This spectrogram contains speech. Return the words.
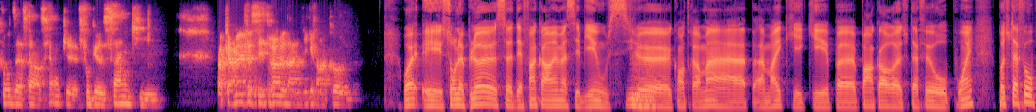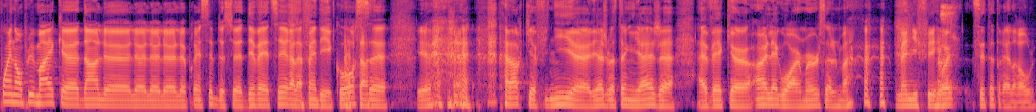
courtes ascensions que Fugelsang qui a quand même fait ses preuves dans les grands cols. Oui, et sur le plat, se défend quand même assez bien aussi, mm-hmm. contrairement à, Mike qui, qui est pas, encore euh, tout à fait au point. Pas tout à fait au point non plus, Mike, euh, dans le, le, le, principe de se dévêtir à la fin des courses, euh, alors qu'il a fini Liège-Bastogne-Liège avec un leg warmer seulement. Magnifique. Oui, c'était très drôle.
